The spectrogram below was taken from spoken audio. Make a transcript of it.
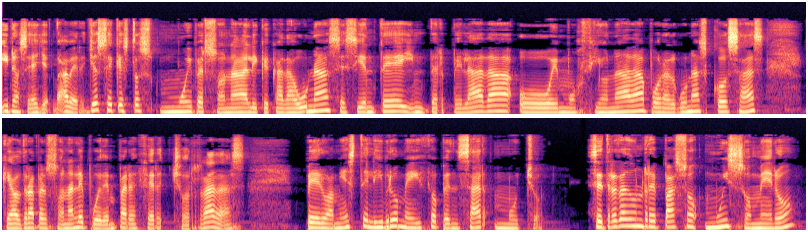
y no sé, a ver, yo sé que esto es muy personal y que cada una se siente interpelada o emocionada por algunas cosas que a otra persona le pueden parecer chorradas, pero a mí este libro me hizo pensar mucho. Se trata de un repaso muy somero,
